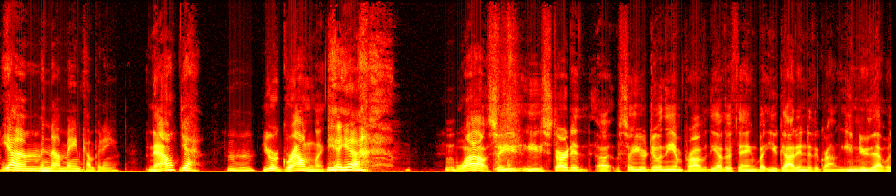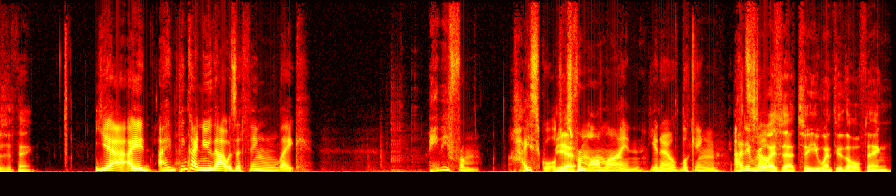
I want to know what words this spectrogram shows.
yeah, I'm in the main company. now? Yeah, You're a groundling. yeah, yeah. Wow. So you you started. Uh, so you were doing the improv, the other thing, but you got into the groundling. You knew that was a thing. Yeah, I I think I knew that was a thing like maybe from high school, just Yeah. from online, you know, looking at I didn't stuff. realize that. So you went through the whole thing,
